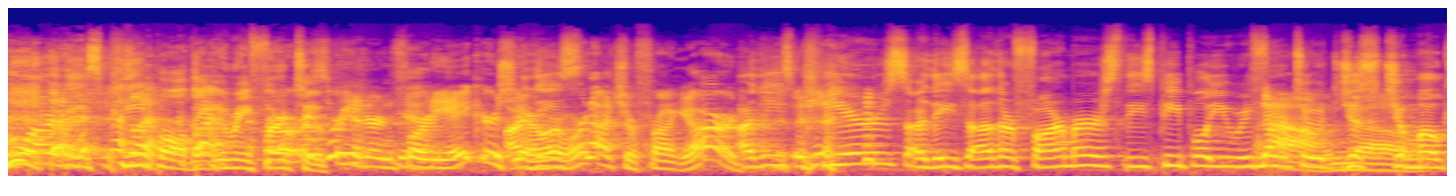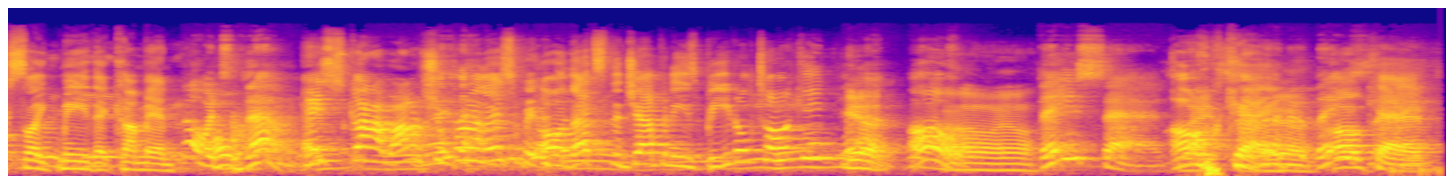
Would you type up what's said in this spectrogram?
Who are these people that you refer to? 340 acres here. We're- these- we're not your front yard. Are these peers? Are these other farmers? These people you refer No, to? Just no. jamokes like me that come in. No, it's oh. them. Hey Scott, why don't you brew this beer? Oh, that's the Japanese beetle talking. yeah. Oh, Oh, yeah. They said. okay, They okay.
